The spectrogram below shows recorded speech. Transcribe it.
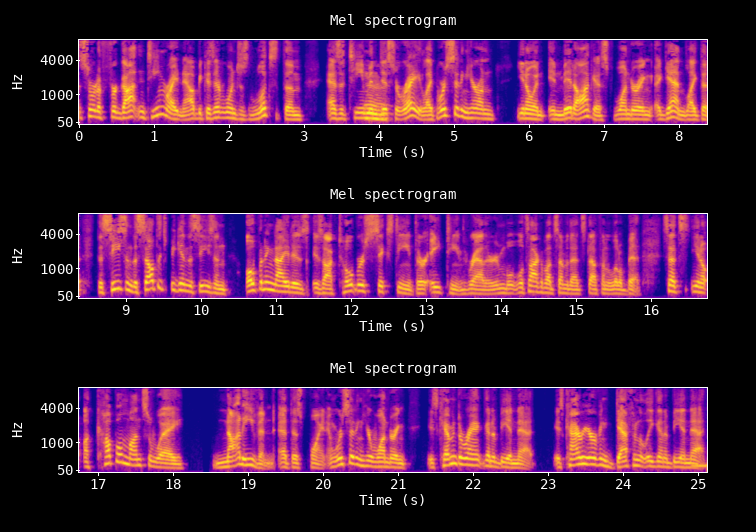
sort of forgotten team right now because everyone just looks at them as a team in disarray. Like we're sitting here on you know in, in mid August wondering again like the the season the Celtics begin the season opening night is is October 16th or 18th rather and we'll we'll talk about some of that stuff in a little bit. So that's you know a couple months away not even at this point and we're sitting here wondering is Kevin Durant going to be a net? Is Kyrie Irving definitely going to be a net?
